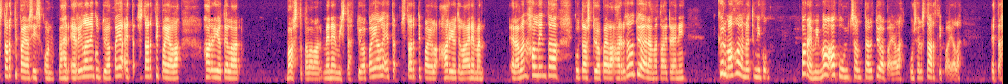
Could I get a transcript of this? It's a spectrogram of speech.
Starttipaja siis on vähän erilainen kuin työpaja, että starttipajalla harjoitellaan vasta tavallaan menemistä työpajalle, että starttipajalla harjoitellaan enemmän elämänhallintaa, kun taas työpajalla harjoitellaan työelämätaitoja, niin kyllä mä oon huomannut, että niinku paremmin mä oon apuun nyt saanut täällä työpajalla kuin siellä starttipajalla. Että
